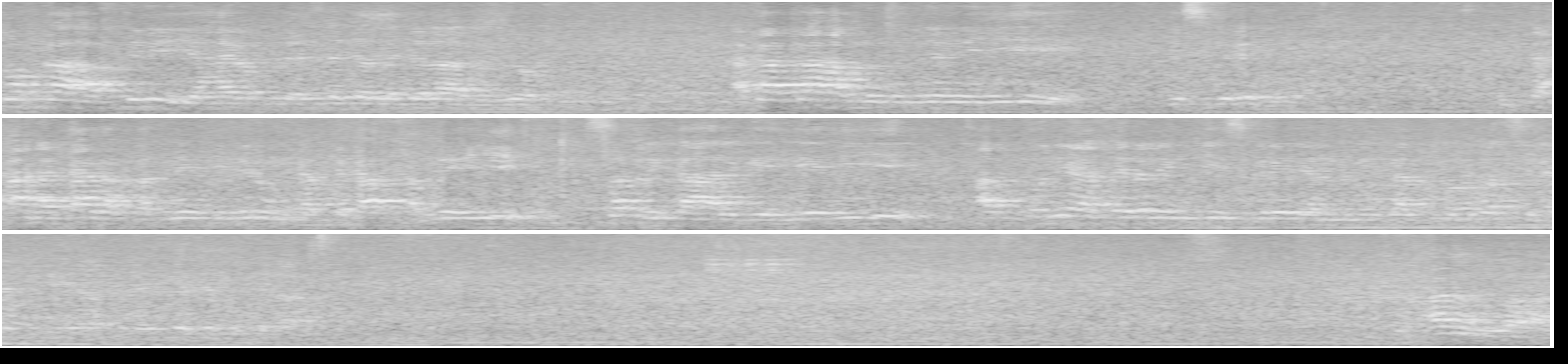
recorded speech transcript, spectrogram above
توقع أفتني يا حي رب العزة جل جلاله اليوم أكاكا هم من يسبره امتحان كاغا فتني كبير من كتكات خبره صبر قال جيه الدنيا خير من كيس غير أن من قال فرض سنة رب العزة جل جلاله. سبحان الله.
